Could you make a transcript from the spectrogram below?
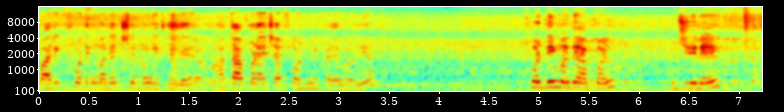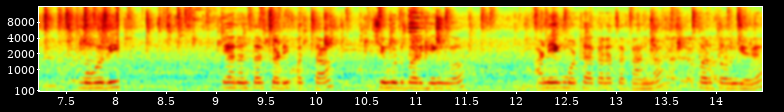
बारीक फोडींमध्ये चिरून घेतलेली आहे. आता आपण याच्या फोडणीकडे वळूया. फोडणीमध्ये आपण जिरे मोहरी यानंतर कढीपत्ता चिमूटभर हिंग आणि एक मोठ्या आकाराचा कांदा परतवून घेऊया.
